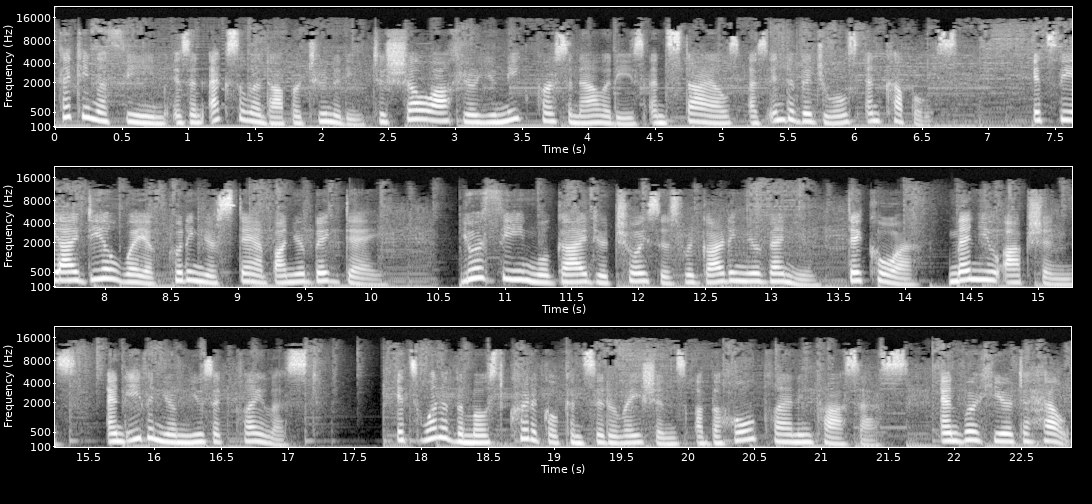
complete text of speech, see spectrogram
Picking a theme is an excellent opportunity to show off your unique personalities and styles as individuals and couples. It's the ideal way of putting your stamp on your big day. Your theme will guide your choices regarding your venue, decor, menu options, and even your music playlist. It's one of the most critical considerations of the whole planning process, and we're here to help.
